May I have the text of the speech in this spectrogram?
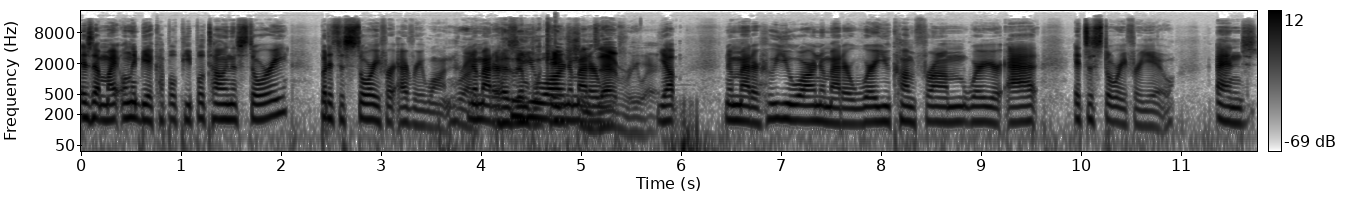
is that might only be a couple people telling the story, but it's a story for everyone, Right. no matter who you are, no matter everywhere. Yep. No matter who you are, no matter where you come from, where you're at, it's a story for you. And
